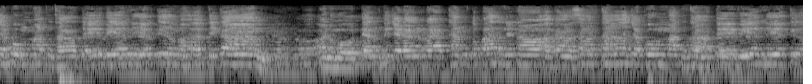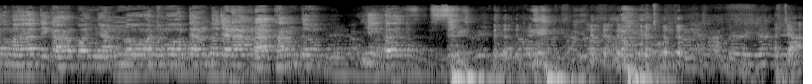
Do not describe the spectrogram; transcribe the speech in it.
ចពុំអត្តថាទេវានាគិមហតិកាអនុមោទន្តចរងរាខន្តបានណោអាកាសថាចពុំអត្តថាទេវានាគិមហតិកាបញ្ញំនោអនុមោទន្តចរងរាខន្តយេ អាចារ្យ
